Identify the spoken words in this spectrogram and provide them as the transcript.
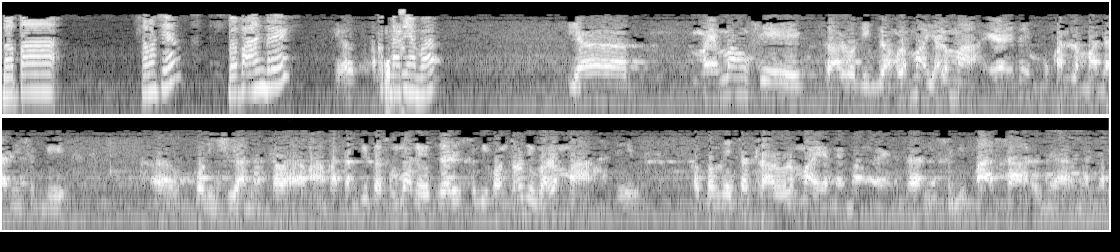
Bapak, selamat siang. Bapak Andre, Ya, komentarnya Pak. ya memang sih kalau dibilang lemah ya lemah ya ini bukan lemah dari segi eh, kepolisian atau angkatan kita semua dari, dari segi kontrol juga lemah. Jadi pemerintah terlalu lemah ya memang eh, dari segi pasar ya macam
